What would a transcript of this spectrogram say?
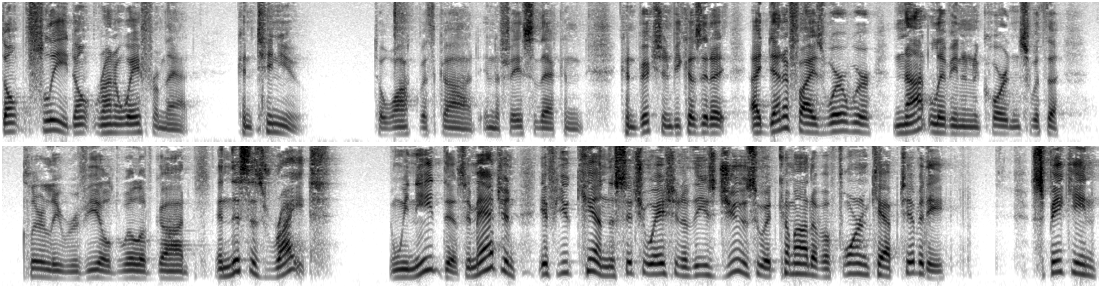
Don't flee, don't run away from that. Continue to walk with God in the face of that con- conviction because it uh, identifies where we're not living in accordance with the clearly revealed will of God. And this is right. And we need this. Imagine, if you can, the situation of these Jews who had come out of a foreign captivity speaking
